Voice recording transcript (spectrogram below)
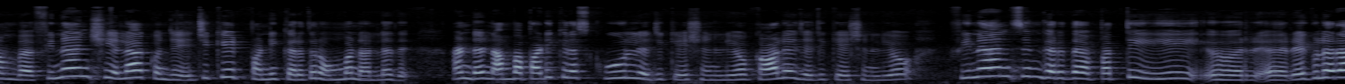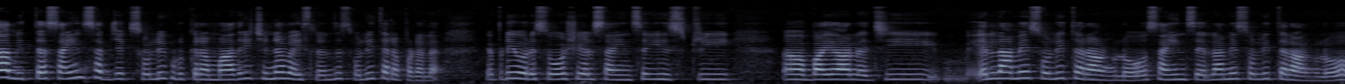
நம்ம ஃபினான்ஷியலாக கொஞ்சம் எஜுகேட் பண்ணிக்கிறது ரொம்ப நல்லது. அண்டு நம்ம படிக்கிற ஸ்கூல் எஜுகேஷன்லேயோ காலேஜ் எஜுகேஷன்லேயோ ஃபினான்ஸுங்கிறத பற்றி ரெகுலராக மித்த சயின்ஸ் சப்ஜெக்ட் சொல்லி கொடுக்குற மாதிரி சின்ன வயசுலேருந்து சொல்லித்தரப்படலை எப்படி ஒரு சோஷியல் சயின்ஸு ஹிஸ்ட்ரி பயாலஜி எல்லாமே சொல்லித்தராங்களோ சயின்ஸ் எல்லாமே சொல்லித்தராங்களோ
